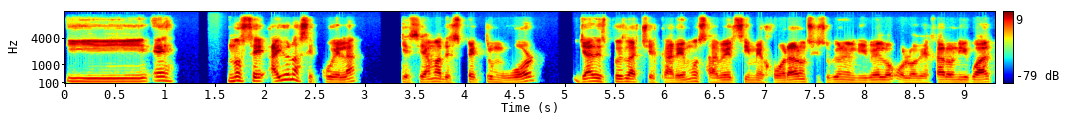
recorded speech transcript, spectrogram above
Y eh, no sé, hay una secuela que se llama The Spectrum War. Ya después la checaremos a ver si mejoraron, si subieron el nivel o, lo dejaron igual.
